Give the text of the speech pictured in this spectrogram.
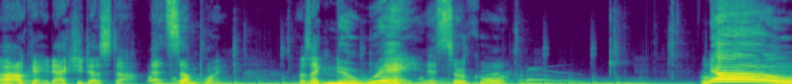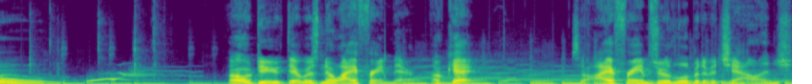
Oh, okay, it actually does stop at some point. I was like, no way. That's so cool. No! Oh, dude, there was no iframe there. Okay. So iframes are a little bit of a challenge.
